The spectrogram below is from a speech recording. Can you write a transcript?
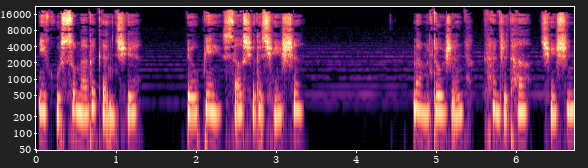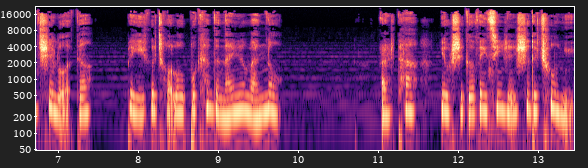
一股酥麻的感觉，流遍小雪的全身。那么多人看着她全身赤裸的，被一个丑陋不堪的男人玩弄，而她又是个未经人事的处女。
